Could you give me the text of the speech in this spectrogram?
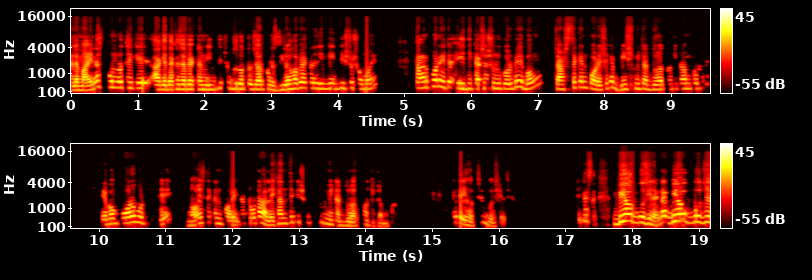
তাহলে -১৫ থেকে আগে দেখা যাবে একটা নির্দিষ্ট দূরত্ব যাওয়ার পরে 0 হবে একটা নির্দিষ্ট সময়ে। তারপরে এটা এইদিকে আসা শুরু করবে এবং ৪ সেকেন্ড পরে সেটা ২০ মিটার দূরত্ব অতিক্রম করবে এবং পরবর্তীতে ৯ সেকেন্ড পরে এটা টোটাল এখান থেকে ৭০ মিটার দূরত্ব অতিক্রম করবে। এটাই হচ্ছে বুঝিয়েছে। ঠিক আছে? বিয়োগ বুঝি। না বিয়োগ বুঝে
